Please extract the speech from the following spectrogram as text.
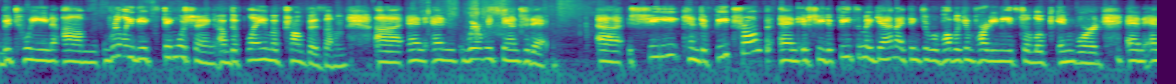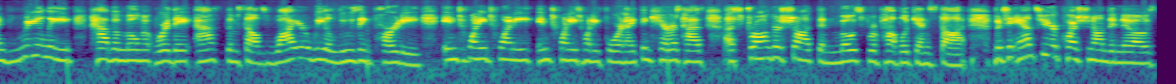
between um, really the extinguishing of the flame of Trumpism uh, and, and where we stand today. Uh, she can defeat Trump, and if she defeats him again, I think the Republican Party needs to look inward and and really have a moment where they ask themselves, why are we a losing party in 2020, in 2024? And I think Harris has a stronger shot than most Republicans thought. But to answer your question on the nose,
